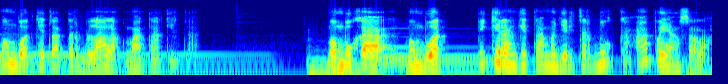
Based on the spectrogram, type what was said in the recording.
membuat kita terbelalak mata kita. Membuka, membuat pikiran kita menjadi terbuka. Apa yang salah?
